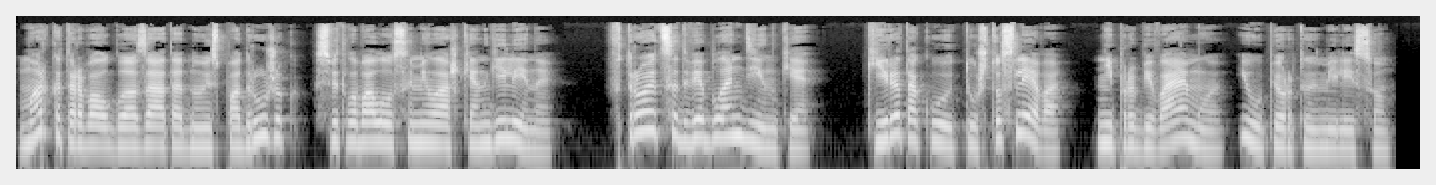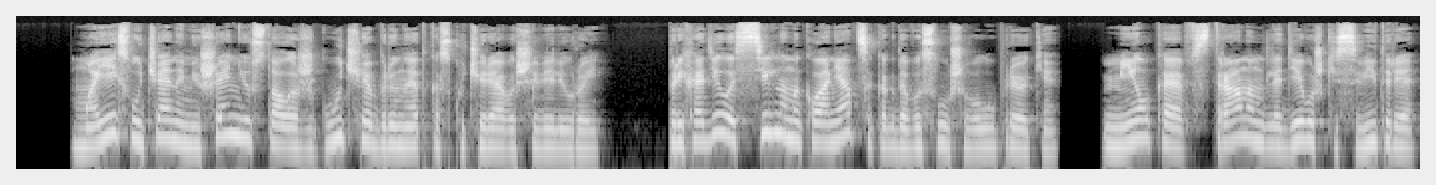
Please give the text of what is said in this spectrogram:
Марк оторвал глаза от одной из подружек, светловолосой милашки Ангелины. В троице две блондинки. Кира такую, ту, что слева, непробиваемую и упертую Мелису. Моей случайной мишенью стала жгучая брюнетка с кучерявой шевелюрой. Приходилось сильно наклоняться, когда выслушивал упреки. Мелкая, в странном для девушки свитере,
